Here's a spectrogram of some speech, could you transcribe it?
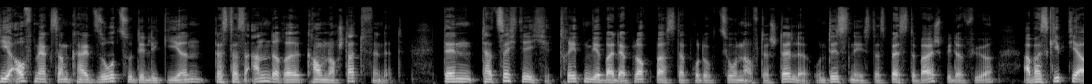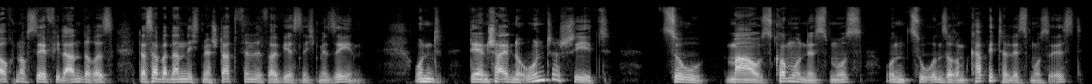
die Aufmerksamkeit so zu delegieren, dass das andere kaum noch stattfindet. Denn tatsächlich treten wir bei der Blockbuster-Produktion auf der Stelle und Disney ist das beste Beispiel dafür. Aber es gibt ja auch noch sehr viel anderes, das aber dann nicht mehr stattfindet, weil wir es nicht mehr sehen. Und der entscheidende Unterschied zu Maos Kommunismus und zu unserem Kapitalismus ist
